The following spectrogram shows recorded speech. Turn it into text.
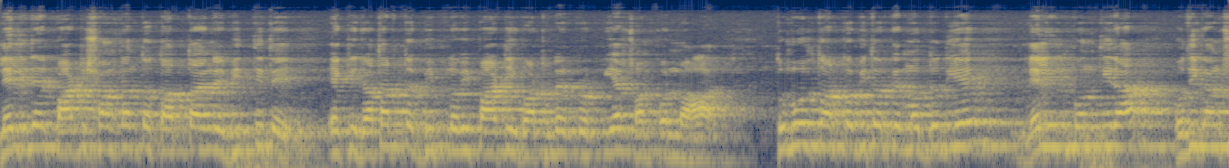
লেলিনের পার্টি সংক্রান্ত তত্ত্বায়নের ভিত্তিতে একটি যথার্থ বিপ্লবী পার্টি গঠনের প্রক্রিয়া সম্পন্ন হয়। তুমুল তর্ক বিতর্কের মধ্য দিয়ে লেলিনপন্থীরা অধিকাংশ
